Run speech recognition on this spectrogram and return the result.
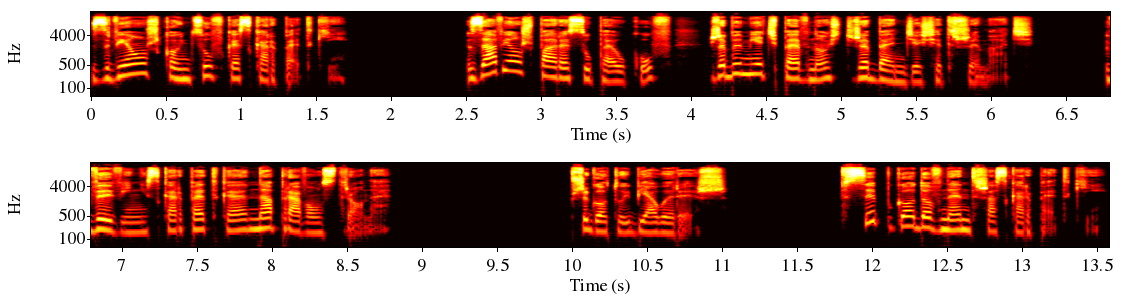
zwiąż końcówkę skarpetki. Zawiąż parę supełków, żeby mieć pewność, że będzie się trzymać. Wywiń skarpetkę na prawą stronę. Przygotuj biały ryż. Wsyp go do wnętrza skarpetki.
